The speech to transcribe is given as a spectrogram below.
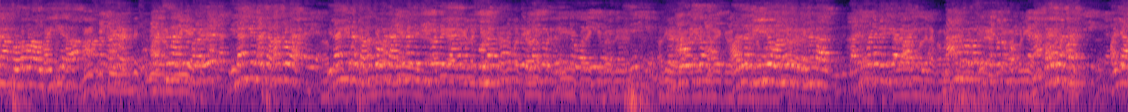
நான் சொல்லக்கூடாது வைத்தியரா பிறகு இலங்கையில இலங்கையில அதுல வீடியோ வந்துருக்கு தனிப்பட்ட. ஐயா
